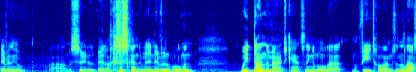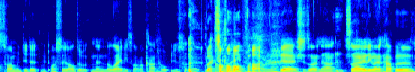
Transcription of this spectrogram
everything will um, the sooner the better because it's kind of inevitable and we'd done the marriage counselling and all that a few times, and the last time we did it, I said I'll do it, and then the lady's like, I can't help you, basically. Oh fuck! Yeah, she's like, nah. So anyway, it happened.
